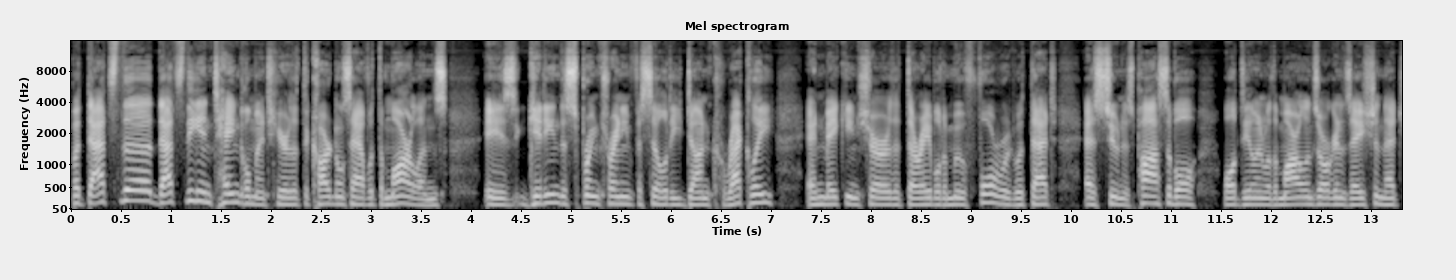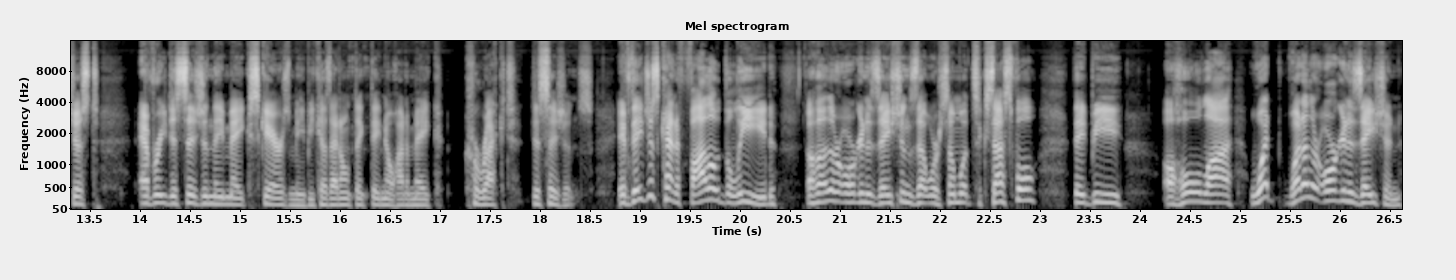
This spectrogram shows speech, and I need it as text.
But that's the that's the entanglement here that the Cardinals have with the Marlins is getting the spring training facility done correctly and making sure that they're able to move forward with that as soon as possible while dealing with a Marlins organization that just every decision they make scares me because I don't think they know how to make correct decisions. If they just kind of followed the lead of other organizations that were somewhat successful, they'd be a whole lot. What what other organization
